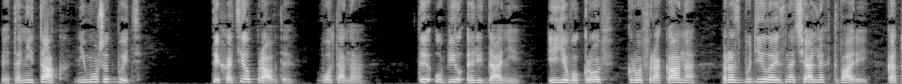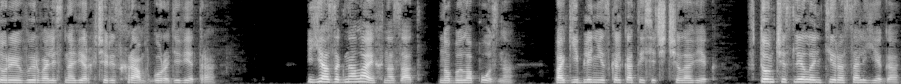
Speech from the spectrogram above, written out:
«Это не так, не может быть!» «Ты хотел правды, вот она. Ты убил Эридани, и его кровь, кровь Ракана, разбудила изначальных тварей, которые вырвались наверх через храм в городе Ветра. Я загнала их назад, но было поздно. Погибли несколько тысяч человек, в том числе Лантира Сальего.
